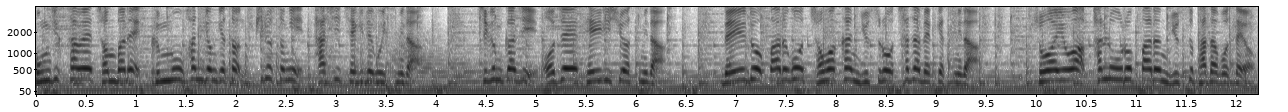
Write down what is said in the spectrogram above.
공직사회 전반의 근무 환경 개선 필요성이 다시 제기되고 있습니다. 지금까지 어제의 데일리쇼였습니다. 내일도 빠르고 정확한 뉴스로 찾아뵙겠습니다. 좋아요와 팔로우로 빠른 뉴스 받아보세요.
